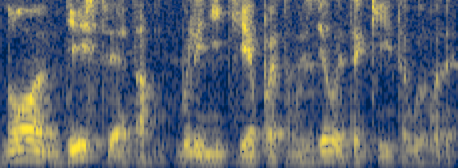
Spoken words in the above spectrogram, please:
но действия там были не те, поэтому сделай такие-то выводы.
